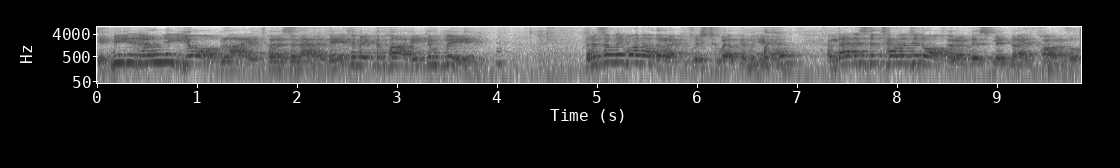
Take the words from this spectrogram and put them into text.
It needed only your blithe personality to make the party complete. There is only one other I could wish to welcome here, and that is the talented author of this midnight carnival.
